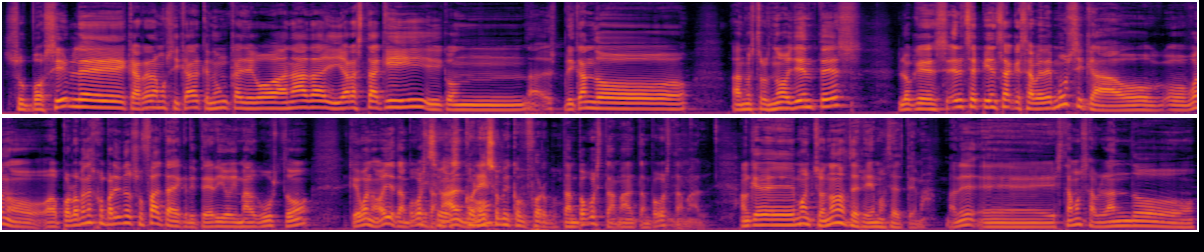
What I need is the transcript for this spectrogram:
su posible carrera musical que nunca llegó a nada y ahora está aquí y con explicando a nuestros no oyentes lo que es- él se piensa que sabe de música o, o, bueno o por lo menos compartiendo su falta de criterio y mal gusto que bueno oye tampoco está es, mal con ¿no? eso me conformo. Tampoco está mal, tampoco está mal. Aunque, Moncho, no nos desviemos del tema, ¿vale? Eh, estamos hablando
